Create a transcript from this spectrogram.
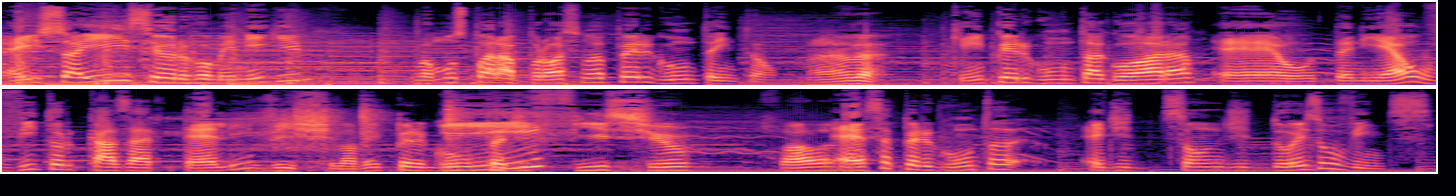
É isso aí, senhor Romenig. Vamos para a próxima pergunta, então. Manda. Quem pergunta agora é o Daniel Vitor Casartelli. Vixe, lá vem pergunta e... difícil. Fala. Essa pergunta é de, são de dois ouvintes.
